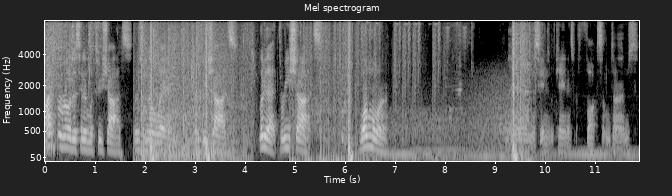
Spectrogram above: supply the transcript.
I for real just hit him with two shots. There's no way. That's three shots. Look at that. Three shots. One more. Man, this game's mechanics are fucked sometimes.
